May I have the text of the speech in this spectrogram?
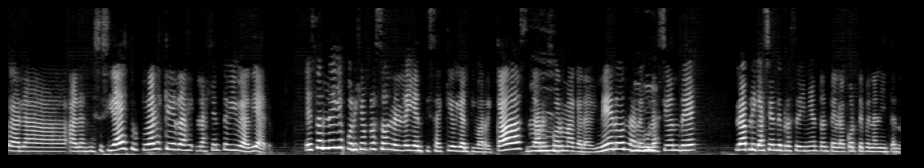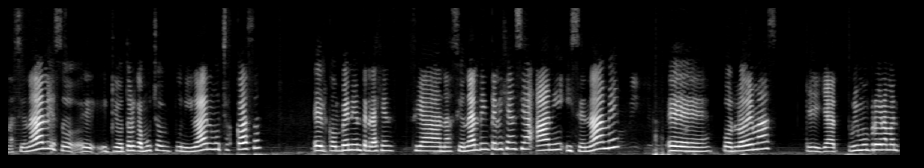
a, la a las necesidades estructurales que la, la gente vive a diario. Esas leyes, por ejemplo, son la ley antisaqueo y antibarricadas, la Mm. reforma a carabineros, la regulación de la aplicación de procedimiento ante la Corte Penal Internacional, eso eh, que otorga mucha impunidad en muchos casos, el convenio entre la Agencia Nacional de Inteligencia, ANI y CENAME, eh, por lo demás, que ya tuvimos un programa en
